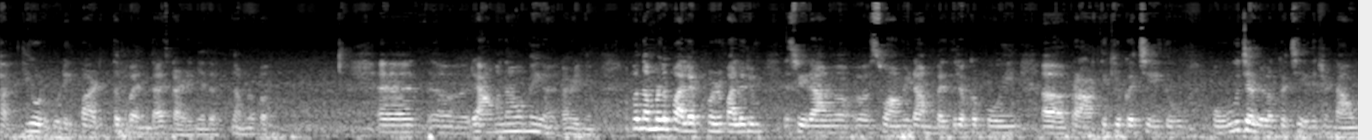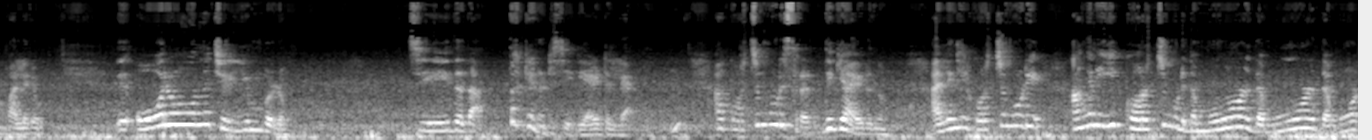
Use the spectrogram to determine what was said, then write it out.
ഭക്തിയോടുകൂടി ഇപ്പം അടുത്തിപ്പോൾ എന്താ കഴിഞ്ഞത്? നമ്മളിപ്പോൾ രാമനവമി കഴിഞ്ഞു. അപ്പോൾ നമ്മൾ പലപ്പോഴും പലരും ശ്രീരാമ സ്വാമിയുടെ അമ്പലത്തിലൊക്കെ പോയി പ്രാർത്ഥിക്കുകയൊക്കെ ചെയ്തു പൂജകളൊക്കെ ചെയ്തിട്ടുണ്ടാവും പലരും. ഓരോന്ന് ചെയ്യുമ്പോഴും ചെയ്തത് അത്രയ്ക്ക് അങ്ങോട്ട് ശരിയായിട്ടില്ല. ആ കുറച്ചും കൂടി ശ്രദ്ധിക്കായിരുന്നു. അല്ലെങ്കിൽ കുറച്ചും കൂടി അങ്ങനെ ഈ കുറച്ചും കൂടി ദ മോൾ ദ മോൾ ദ മോൾ.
